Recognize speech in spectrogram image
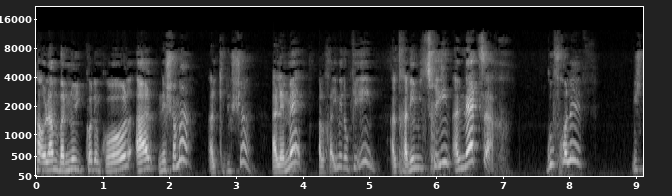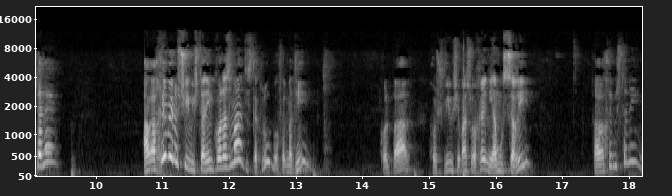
העולם בנוי קודם כל על נשמה, על קדושה, על אמת, על חיים אלוקיים, על תכנים נצחיים, על נצח. גוף חולף, משתנה. ערכים אנושיים משתנים כל הזמן, תסתכלו, באופן מדהים. כל פעם חושבים שמשהו אחר נהיה מוסרי, הערכים משתנים.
